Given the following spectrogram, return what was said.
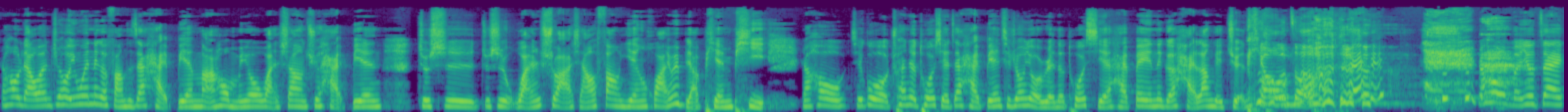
然后聊完之后，因为那个房子在海边嘛，然后我们又晚上去海边，就是就是玩耍，想要放烟花，因为比较偏僻，然后结果穿着拖鞋在海边，其中有人的拖鞋还。被那个海浪给卷飘走，对。然后我们又在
